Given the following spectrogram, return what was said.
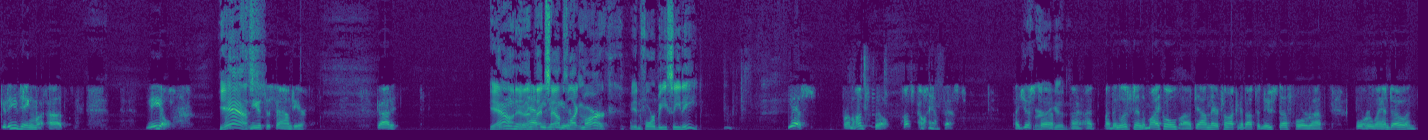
Good evening, uh, Neil. Yes. Mute the sound here. Got it. Yeah, that sounds like Mark in 4BCD. Yes, from Huntsville, Huntsville Hamfest. I just Very uh, good. I, I, I've been listening to Michael uh, down there talking about the new stuff for uh, for Orlando, and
